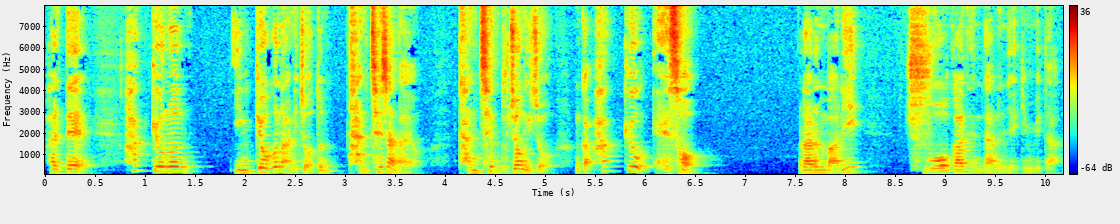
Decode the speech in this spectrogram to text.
할 때 학교는 인격은 아니죠. 어떤 단체잖아요. 단체 무정이죠. 그러니까 학교에서 라는 말이 주어가 된다는 얘기입니다.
